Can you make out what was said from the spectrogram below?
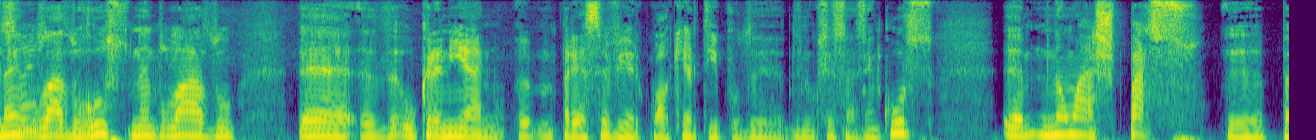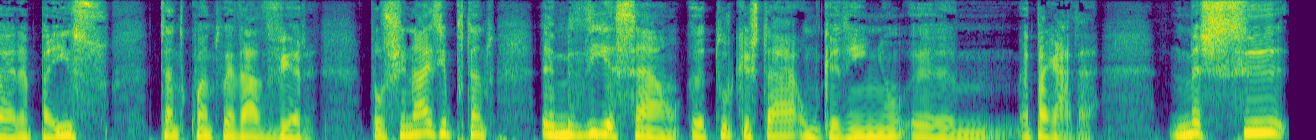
nem do, lado russo, nem do lado uh, de, ucraniano uh, parece haver qualquer tipo de, de negociações em curso. Hum, não há espaço eh, para, para isso, tanto quanto é dado ver pelos sinais, e, portanto, a mediação turca está um bocadinho apagada. Mas se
